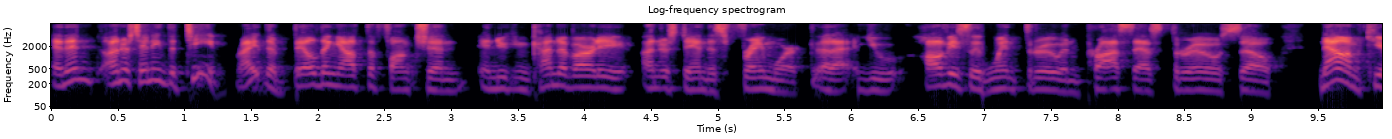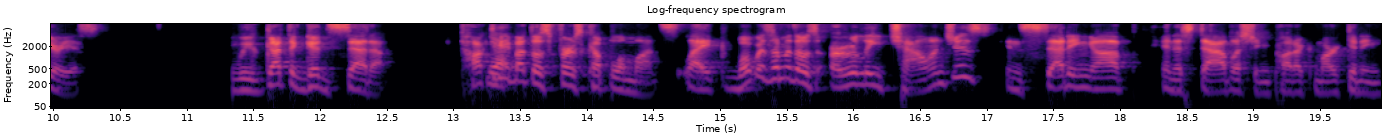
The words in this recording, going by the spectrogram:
and then understanding the team, right? They're building out the function, and you can kind of already understand this framework that you obviously went through and processed through. So now I'm curious. We've got the good setup Talk to yeah. me about those first couple of months. Like, what were some of those early challenges in setting up and establishing product marketing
